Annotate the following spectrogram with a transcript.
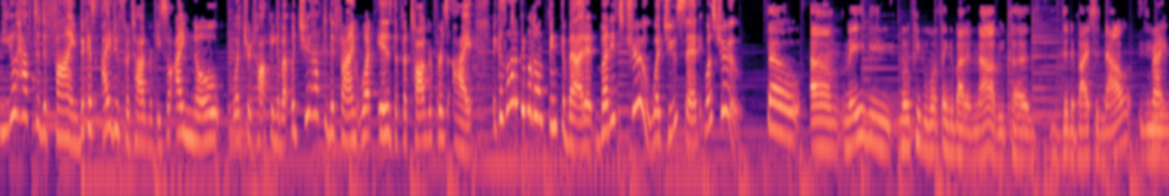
you have to define, because I do photography photography, so I know what you're talking about. But you have to define what is the photographer's eye because a lot of people don't think about it, but it's true. What you said was true. So um, maybe more people won't think about it now because the devices now, you, right?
